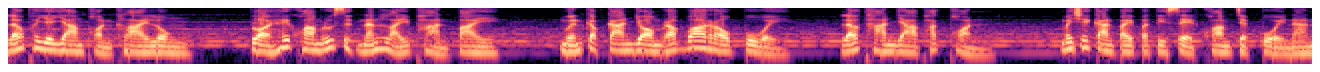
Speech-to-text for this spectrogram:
แล้วพยายามผ่อนคลายลง ปล่อยให้ความรู้สึกนั้นไหลผ่านไป เหมือนกับการยอมรับว่าเราป่วย แล้วทานยาพักผ่อน ไม่ใช่การไปปฏิเสธความเจ็บป่วยนั้น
